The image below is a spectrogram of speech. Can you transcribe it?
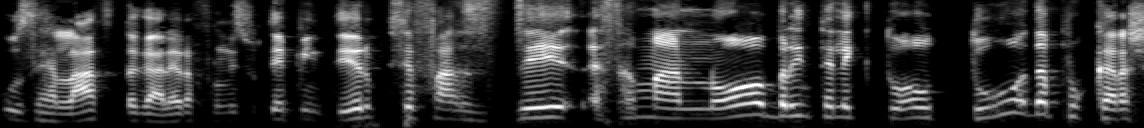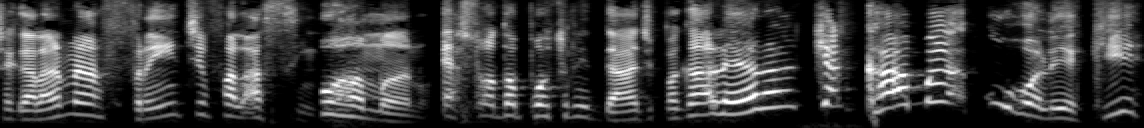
os relatos da galera falando isso o tempo inteiro. Você fazer essa manobra intelectual toda pro cara chegar lá na frente e falar assim: porra, mano, é só dar oportunidade pra galera que acaba o rolê aqui.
